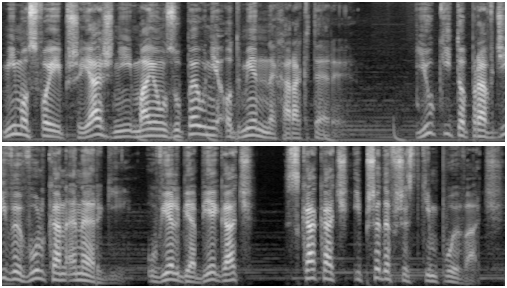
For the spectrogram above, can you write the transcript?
Mimo swojej przyjaźni mają zupełnie odmienne charaktery. Yuki to prawdziwy wulkan energii. Uwielbia biegać, skakać i przede wszystkim pływać.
